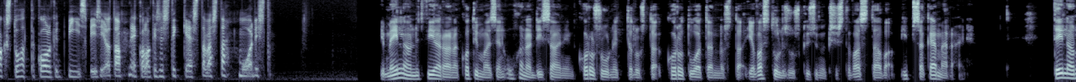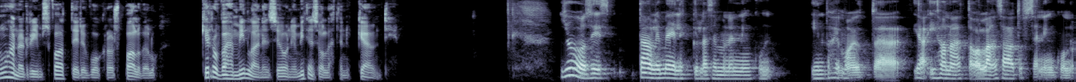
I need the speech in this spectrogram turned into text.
2035-visiota ekologisesti kestävästä muodista. Ja meillä on nyt vieraana kotimaisen Uhana Designin korusuunnittelusta, korutuotannosta ja vastuullisuuskysymyksistä vastaava Pipsa Kämäräinen. Teillä on Uhana Dreams vaatteiden vuokrauspalvelu. Kerro vähän millainen se on ja miten se on lähtenyt käyntiin. Joo, siis tämä oli meille kyllä semmoinen niin kuin intohimo juttu ja, ja ihanaa, että ollaan saatu se niin kuin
